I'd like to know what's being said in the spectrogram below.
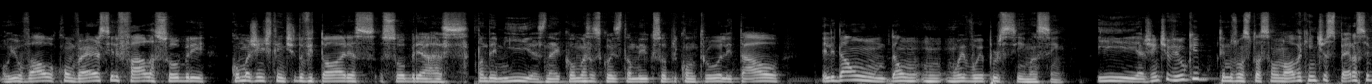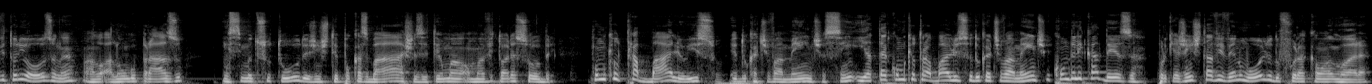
o Yuval conversa e ele fala sobre como a gente tem tido vitórias sobre as pandemias, né? E como essas coisas estão meio que sob controle e tal. Ele dá um, dá um, um, um por cima, assim. E a gente viu que temos uma situação nova que a gente espera ser vitorioso, né? A, a longo prazo, em cima disso tudo, a gente ter poucas baixas e ter uma, uma vitória sobre. Como que eu trabalho isso educativamente, assim, e até como que eu trabalho isso educativamente com delicadeza, porque a gente tá vivendo o olho do furacão agora.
